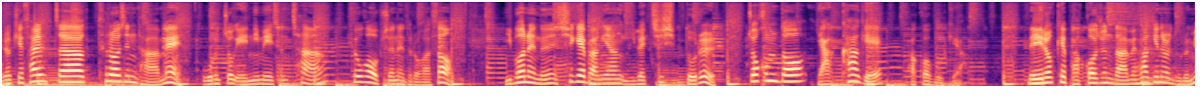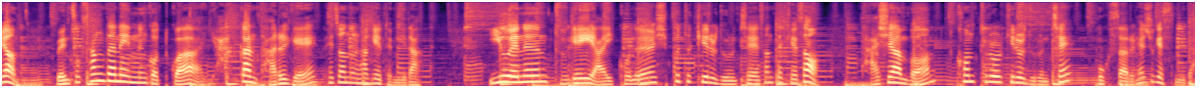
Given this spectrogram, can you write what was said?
이렇게 살짝 틀어진 다음에 오른쪽 애니메이션 창 효과 옵션에 들어가서 이번에는 시계 방향 270도를 조금 더 약하게 바꿔볼게요. 네 이렇게 바꿔준 다음에 확인을 누르면 왼쪽 상단에 있는 것과 약간 다르게 회전을 하게 됩니다. 이후에는 두 개의 아이콘을 Shift 키를 누른 채 선택해서 다시 한번 컨트롤 키를 누른 채 복사를 해주겠습니다.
